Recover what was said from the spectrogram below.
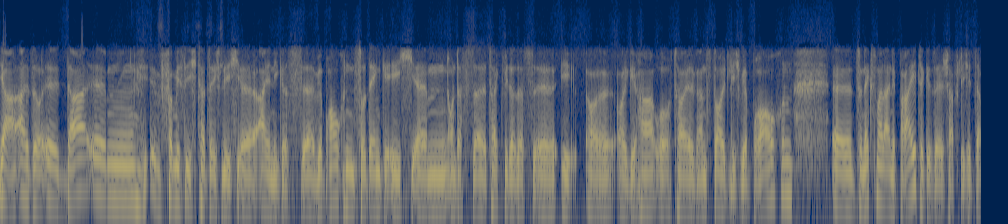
Ja, also äh, da ähm, vermisse ich tatsächlich äh, einiges. Äh, wir brauchen, so denke ich, ähm, und das äh, zeigt wieder das äh, EuGH-Urteil ganz deutlich, wir brauchen äh, zunächst mal eine breite gesellschaftliche De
